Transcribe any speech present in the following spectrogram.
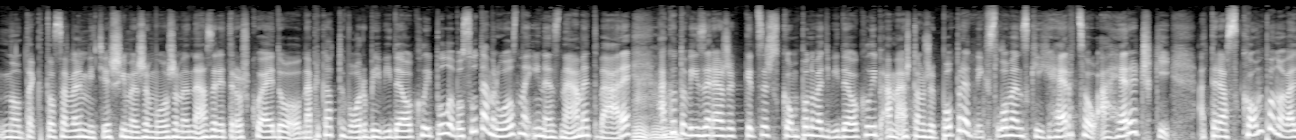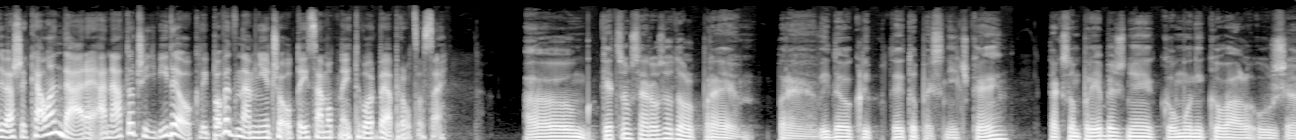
No tak to sa veľmi tešíme, že môžeme nazrieť trošku aj do napríklad tvorby videoklipu, lebo sú tam rôzne iné známe tváre. Mm-hmm. Ako to vyzerá, že keď chceš skomponovať videoklip a máš tam, že popredných slovenských hercov a herečky a teraz skomponovať vaše kalendáre a natočiť videoklip, povedz nám niečo o tej samotnej tvorbe a procese. Um, keď som sa rozhodol pre pre videoklip k tejto pesničke, tak som priebežne komunikoval už, eh,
